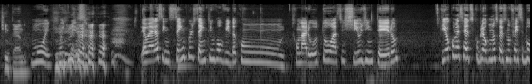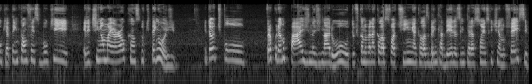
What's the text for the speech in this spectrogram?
Te entendo. Muito, muito mesmo. eu era, assim, 100% envolvida com, com Naruto, assistia o dia inteiro. E eu comecei a descobrir algumas coisas no Facebook. Até então, o Facebook, ele tinha um maior alcance do que tem hoje. Então, tipo, procurando página de Naruto, ficando vendo aquelas fotinhas, aquelas brincadeiras, interações que tinha no Face,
